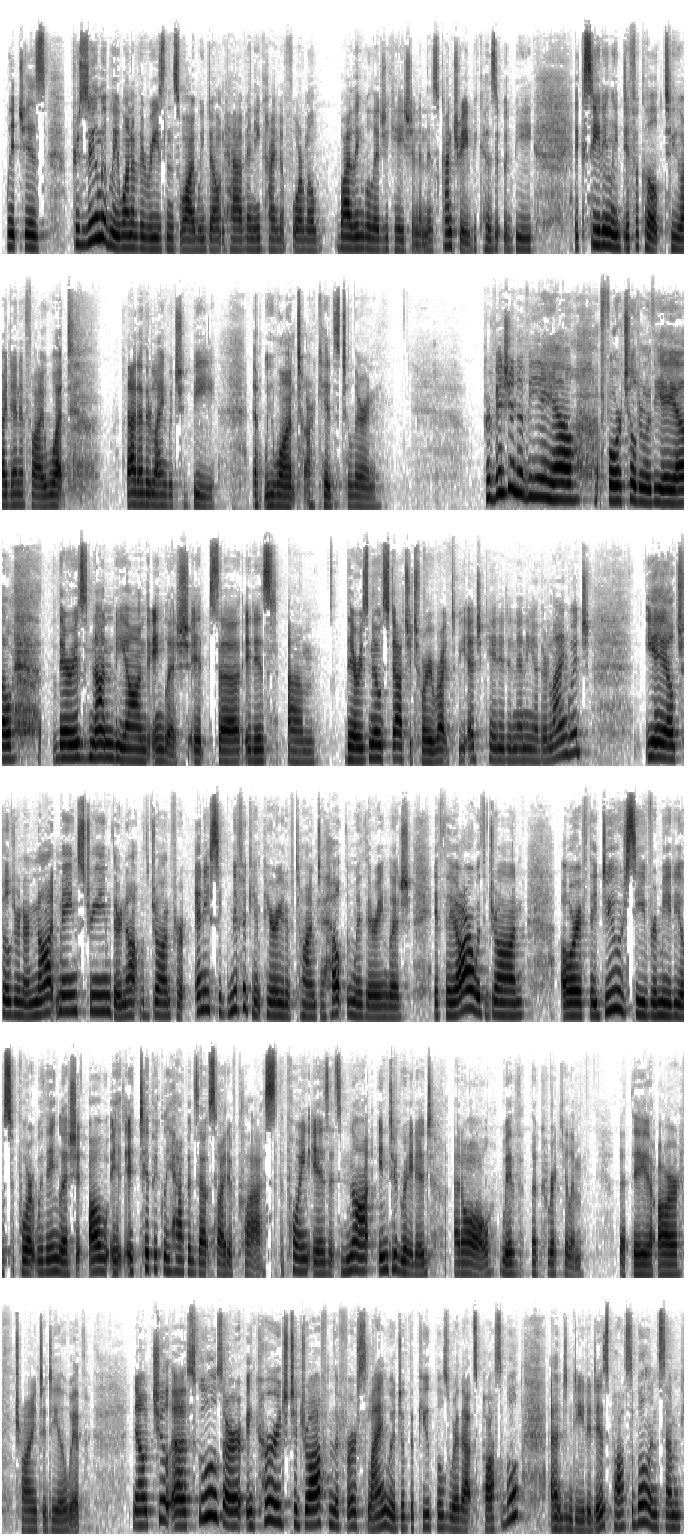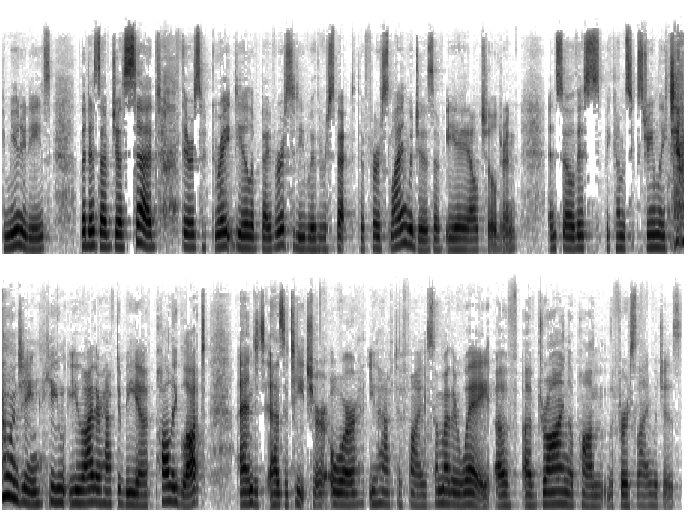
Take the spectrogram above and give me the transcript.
which is presumably one of the reasons why we don't have any kind of formal bilingual education in this country, because it would be exceedingly difficult to identify what that other language should be that we want our kids to learn. Provision of EAL for children with EAL, there is none beyond English. It's, uh, it is, um, there is no statutory right to be educated in any other language. EAL children are not mainstreamed, they're not withdrawn for any significant period of time to help them with their English. If they are withdrawn, or if they do receive remedial support with English, it, all, it, it, typically happens outside of class. The point is, it's not integrated at all with the curriculum that they are trying to deal with. Now, uh, schools are encouraged to draw from the first language of the pupils where that's possible, and indeed it is possible in some communities. But as I've just said, there's a great deal of diversity with respect to the first languages of EAL children. And so this becomes extremely challenging. You, you either have to be a polyglot and as a teacher, or you have to find some other way of, of drawing upon the first languages.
